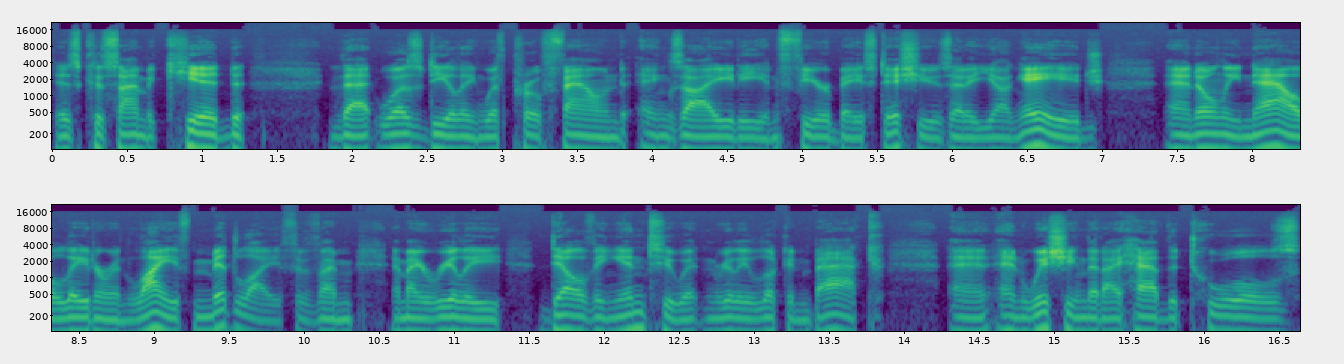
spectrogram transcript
is because I'm a kid that was dealing with profound anxiety and fear-based issues at a young age and only now later in life midlife if i'm am i really delving into it and really looking back and, and wishing that i had the tools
